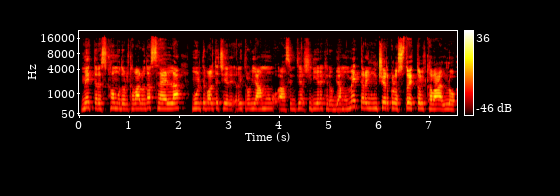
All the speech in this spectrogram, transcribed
mettere scomodo il cavallo da sella, molte volte ci ritroviamo a sentirci dire che dobbiamo mettere in un circolo stretto il cavallo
